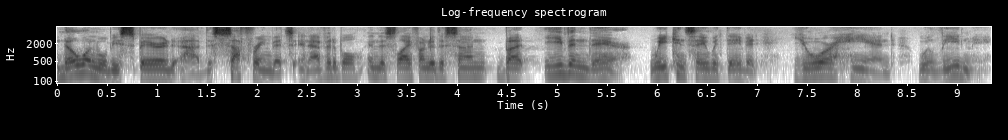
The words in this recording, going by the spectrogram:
No one will be spared uh, the suffering that's inevitable in this life under the sun, but even there, we can say with David, Your hand will lead me,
